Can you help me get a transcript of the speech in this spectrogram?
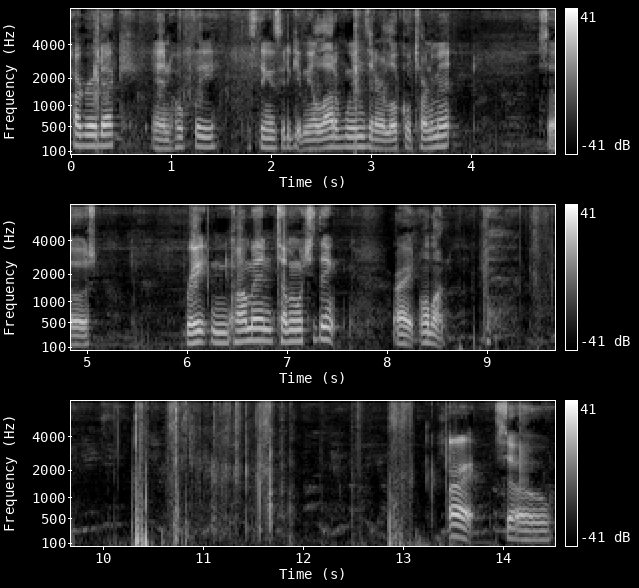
Kagero deck, and hopefully this thing is going to get me a lot of wins in our local tournament. So, rate and comment, tell me what you think. Alright, hold on. Alright, so,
